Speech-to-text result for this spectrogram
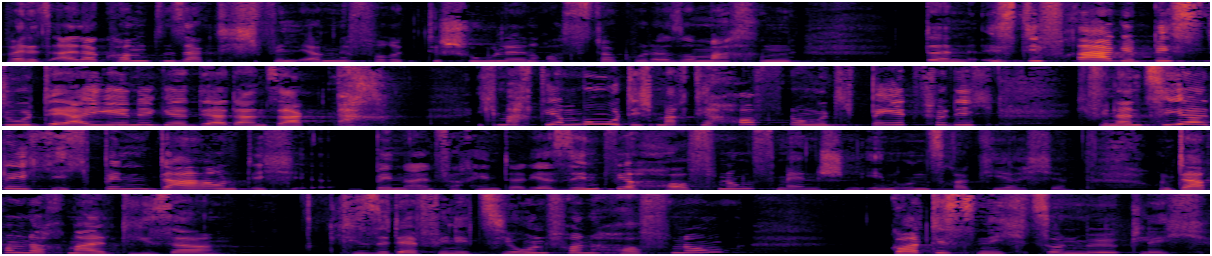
Wenn jetzt einer kommt und sagt, ich will irgendeine verrückte Schule in Rostock oder so machen, dann ist die Frage, bist du derjenige, der dann sagt, mach, ich mache dir Mut, ich mache dir Hoffnung und ich bete für dich, ich finanziere dich, ich bin da und ich bin einfach hinter dir. Sind wir Hoffnungsmenschen in unserer Kirche? Und darum nochmal dieser, diese Definition von Hoffnung. Gott ist nichts unmöglich.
